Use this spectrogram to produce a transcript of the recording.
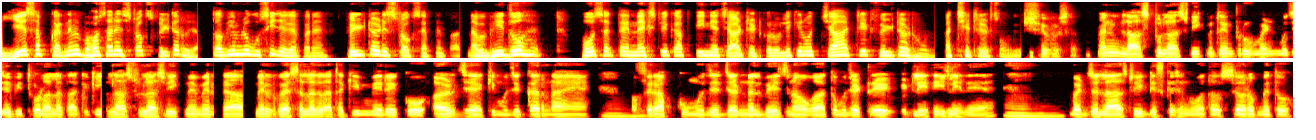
ये सब करने में बहुत सारे स्टॉक्स फ़िल्टर हो जाए तो अभी हम लोग उसी जगह पर हैं फिल्टर्ड स्टॉक्स हैं अपने पास। अब अभी दो हैं हो सकता है नेक्स्ट वीक आप तीन या चार ट्रेड करो लेकिन वो चार ट्रेड फिल्टर्ड होंगे अच्छे ट्रेड्स होंगे sure sir and last to last week में तो इम्प्रूवमेंट मुझे भी थोड़ा लगा क्योंकि लास्ट टू लास्ट वीक में मेरा मेरे को ऐसा लग रहा था कि मेरे को अर्ज़ है कि मुझे करना है हम्म। और फिर आपको मुझे जर्नल भेजना होगा तो मुझे ट्रेड लेने ही लेने हैं बट हम्म। जो लास्ट वीक डिस्कशन हुआ था उससे और अब में तो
